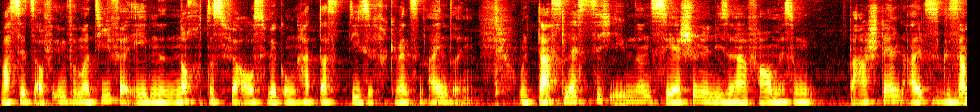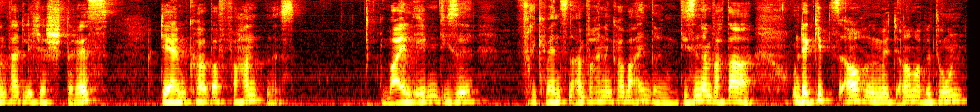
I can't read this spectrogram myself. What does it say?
was jetzt auf informativer Ebene noch das für Auswirkungen hat, dass diese Frequenzen eindringen. Und das lässt sich eben dann sehr schön in dieser HV-Messung darstellen als mhm. gesamtheitlicher Stress, der im Körper vorhanden ist. Weil eben diese Frequenzen einfach in den Körper eindringen. Die sind einfach da. Und da gibt es auch, und das möchte ich auch nochmal betonen,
